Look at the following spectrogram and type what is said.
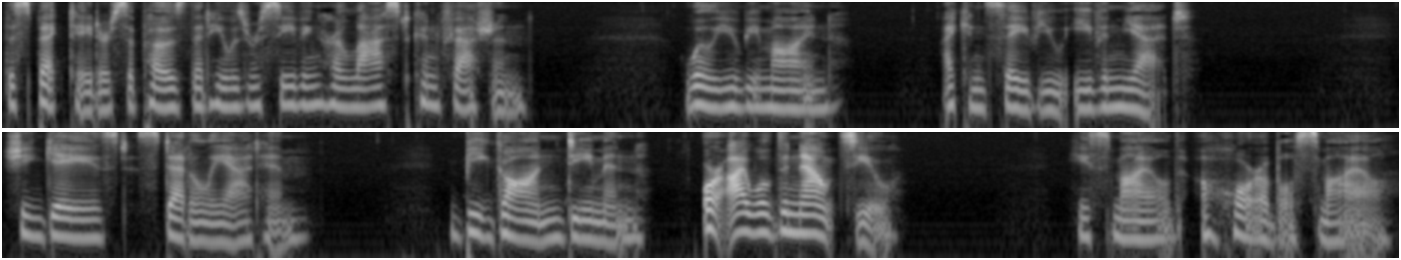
the spectator supposed that he was receiving her last confession Will you be mine? I can save you even yet. She gazed steadily at him. Begone, demon, or I will denounce you. He smiled a horrible smile.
